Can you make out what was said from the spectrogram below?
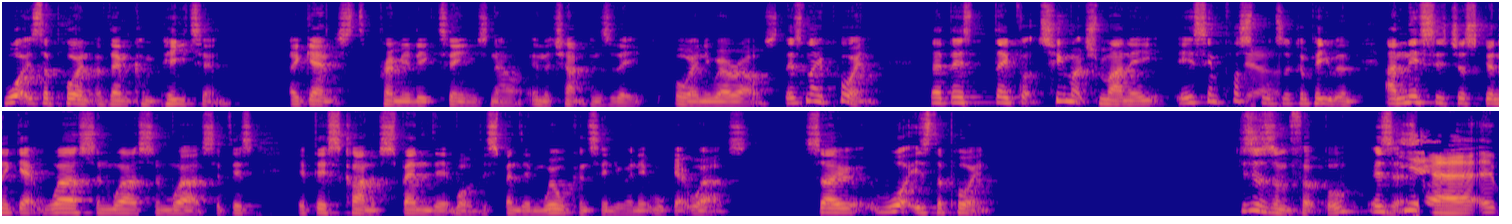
What is the point of them competing against Premier League teams now in the Champions League or anywhere else? There's no point. There's- they've got too much money. It's impossible Yeah. to compete with them, and this is just going to get worse and worse and worse if this if this kind of spending. Well, the spending will continue, and it will get worse. So, what is the point? This isn't football, is it? Yeah, it,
